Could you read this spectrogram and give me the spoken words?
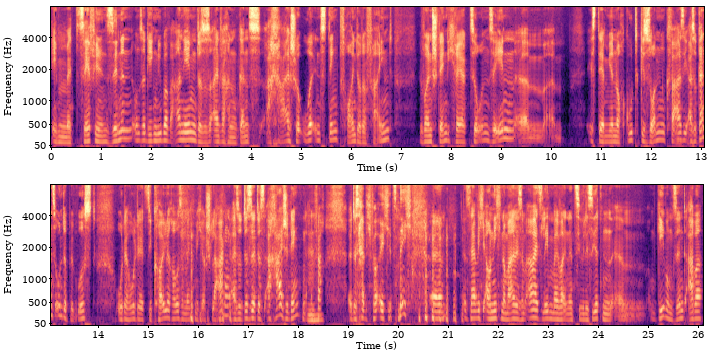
eben mit sehr vielen Sinnen unser Gegenüber wahrnehmen. Das ist einfach ein ganz archaischer Urinstinkt, Freund oder Feind. Wir wollen ständig Reaktionen sehen. Ähm, ähm, ist der mir noch gut gesonnen quasi, also ganz unterbewusst, oder holt er jetzt die Keule raus und möchte mich erschlagen? Also das ist das archaische Denken mhm. einfach. Mhm. Das habe ich bei euch jetzt nicht. Ähm, das habe ich auch nicht normalerweise im Arbeitsleben, weil wir in einer zivilisierten ähm, Umgebung sind, aber,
